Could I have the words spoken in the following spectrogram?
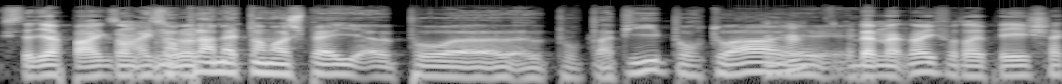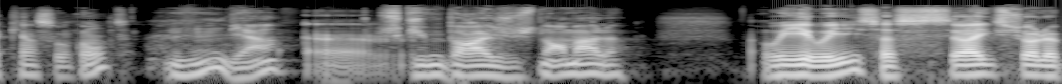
C'est-à-dire, par exemple, Par exemple, nous- là, maintenant, moi, je paye euh, pour, euh, pour papy, pour toi. Mhm. et- Eh ben, maintenant, il faudrait payer chacun son compte. Mhm, bien. Euh, Ce qui me paraît juste normal. oui, oui, ça c'est vrai que sur le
